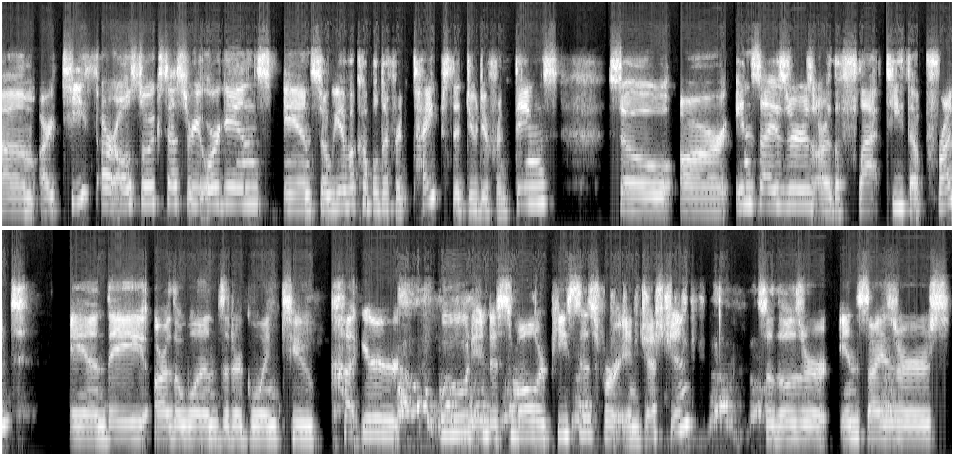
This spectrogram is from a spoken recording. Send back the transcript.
Um, our teeth are also accessory organs, and so we have a couple different types that do different things. So our incisors are the flat teeth up front, and they are the ones that are going to cut your food into smaller pieces for ingestion. So those are incisors.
